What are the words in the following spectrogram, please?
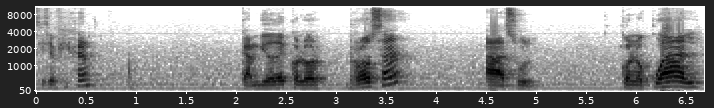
Si se fijan, cambió de color rosa a azul. Con lo cual,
